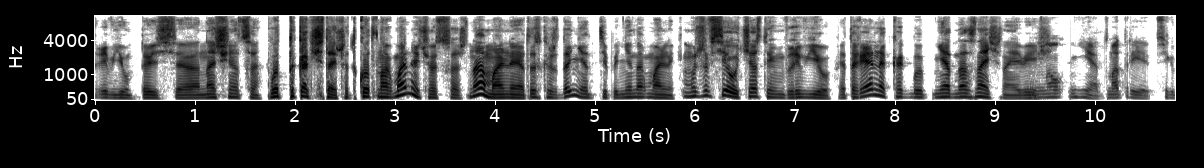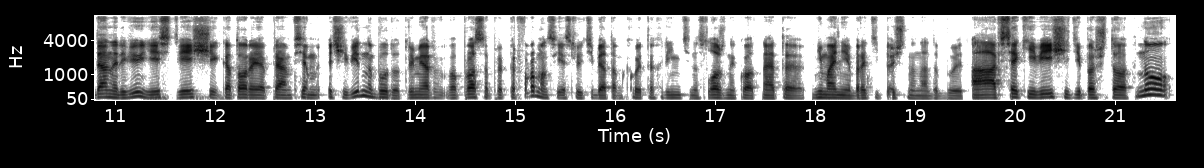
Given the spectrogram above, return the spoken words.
ревью. То есть э, начнется... Вот ты как считаешь, этот код нормальный, что скажешь? Нормальный. А ты скажешь, да нет, типа ненормальный. Мы же все участвуем в ревью. Это реально как бы неоднозначная вещь. Ну, нет, смотри, всегда на ревью есть вещи, которые прям всем очевидны будут. Например, вопросы про перформанс, если у тебя там какой-то охренительно сложный код, на это внимание обратить точно надо будет. А всякие вещи, типа что, ну,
